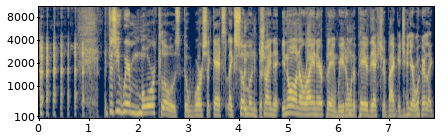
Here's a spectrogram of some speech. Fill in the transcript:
Does he wear more clothes the worse it gets? Like someone trying to, you know, on a Ryanair plane where you don't want to pay the extra baggage and you're wearing like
